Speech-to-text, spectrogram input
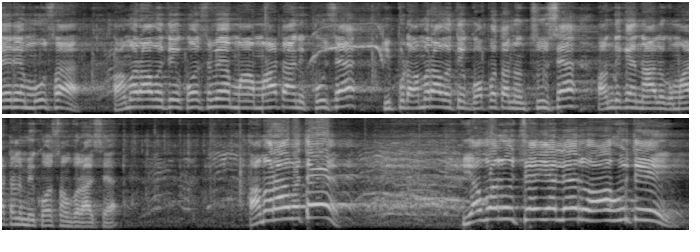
వేరే మూస. అమరావతి కోసమే మా మాట అని కూసా ఇప్పుడు అమరావతి గొప్పతనం చూసా అందుకే నాలుగు మాటలు మీకోసం వ్రాసా అమరావతి. ఎవరు చేయలేరు ఆహుతి.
